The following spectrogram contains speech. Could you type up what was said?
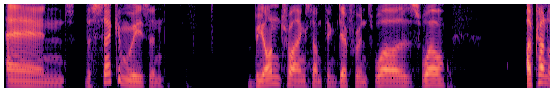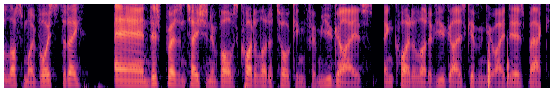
And the second reason, beyond trying something different, was well, I've kind of lost my voice today. And this presentation involves quite a lot of talking from you guys and quite a lot of you guys giving your ideas back.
